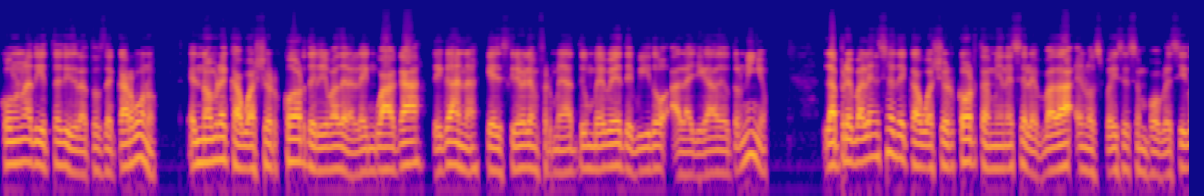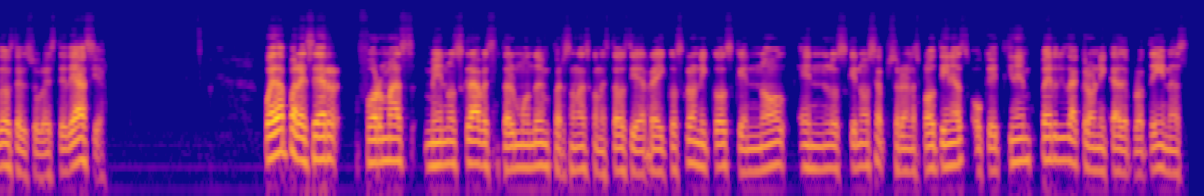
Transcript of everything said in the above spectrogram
con una dieta de hidratos de carbono. El nombre kwashiorkor deriva de la lengua Ga de Ghana, que describe la enfermedad de un bebé debido a la llegada de otro niño. La prevalencia de kwashiorkor también es elevada en los países empobrecidos del sureste de Asia. Puede aparecer formas menos graves en todo el mundo en personas con estados diarreicos crónicos que no, en los que no se absorben las proteínas o que tienen pérdida crónica de proteínas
